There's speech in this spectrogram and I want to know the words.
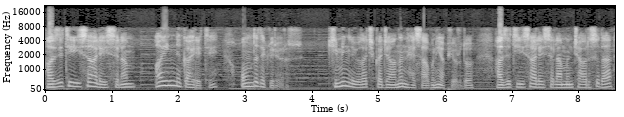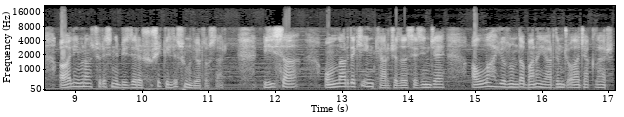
Hz. İsa aleyhisselam aynı gayreti onda da görüyoruz. Kiminle yola çıkacağının hesabını yapıyordu. Hz. İsa aleyhisselamın çağrısı da Ali İmran suresinde bizlere şu şekilde sunuluyor dostlar. İsa onlardaki inkarcılığı sezince Allah yolunda bana yardımcı olacaklar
